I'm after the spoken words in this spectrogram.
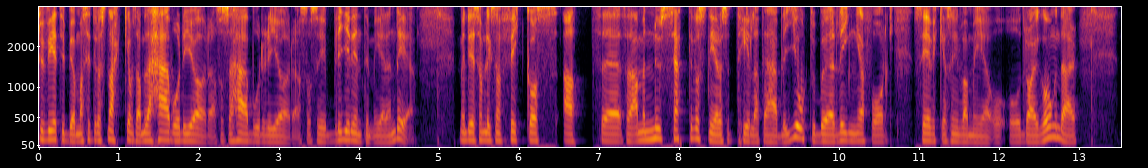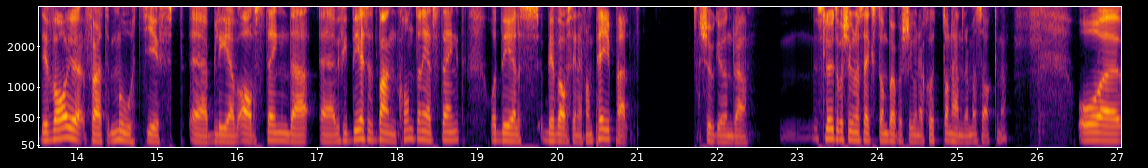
du vet ju Björn, man sitter och snackar om att det här borde göras och så här borde det göras och så blir det inte mer än det. Men det som liksom fick oss att eh, så här, men nu sätter vi oss ner och ser till att det här blir gjort. Vi börjar ringa folk, se vilka som vill vara med och, och dra igång det här. Det var ju för att motgift eh, blev avstängda. Eh, vi fick dels ett bankkonto nedstängt och dels blev vi avstängda från Paypal. 2000, slutet på 2016, början på 2017 hände de här sakerna. Och eh,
